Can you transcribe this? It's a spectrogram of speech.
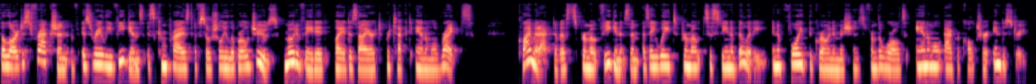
The largest fraction of Israeli vegans is comprised of socially liberal Jews motivated by a desire to protect animal rights. Climate activists promote veganism as a way to promote sustainability and avoid the growing emissions from the world's animal agriculture industry.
